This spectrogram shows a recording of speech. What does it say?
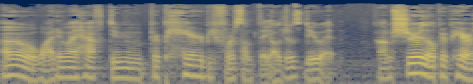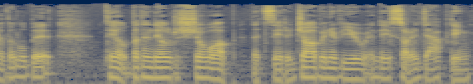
oh why do I have to prepare before something? I'll just do it. I'm sure they'll prepare a little bit, they'll but then they'll just show up let's say at a job interview and they start adapting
